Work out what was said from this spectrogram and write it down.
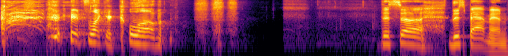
it's like a club. This uh, this Batman,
